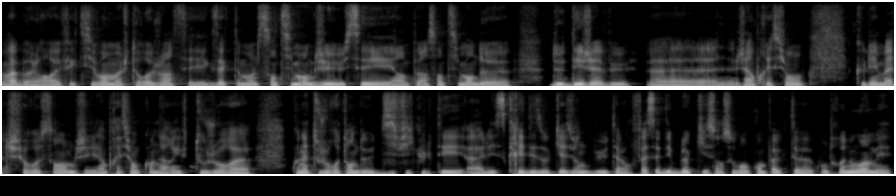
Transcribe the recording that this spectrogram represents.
Ouais, bah alors effectivement, moi je te rejoins, c'est exactement le sentiment que j'ai eu, c'est un peu un sentiment de, de déjà vu. Euh, j'ai l'impression que les matchs se ressemblent, j'ai l'impression qu'on arrive toujours, euh, qu'on a toujours autant de difficultés à aller se créer des occasions de but. Alors face à des blocs qui sont souvent compacts euh, contre nous, hein, mais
